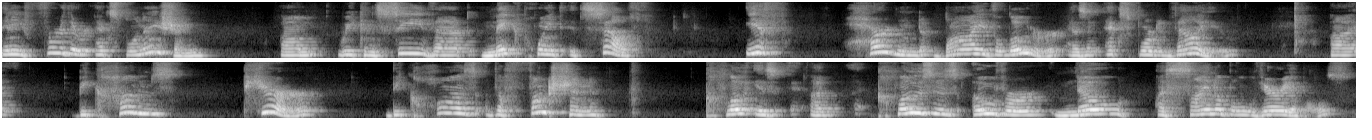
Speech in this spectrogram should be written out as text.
any further explanation, um, we can see that make point itself, if hardened by the loader as an exported value, uh, becomes pure because the function clo- is uh, closes over no assignable variables,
